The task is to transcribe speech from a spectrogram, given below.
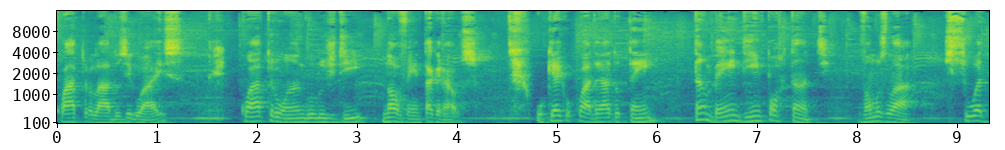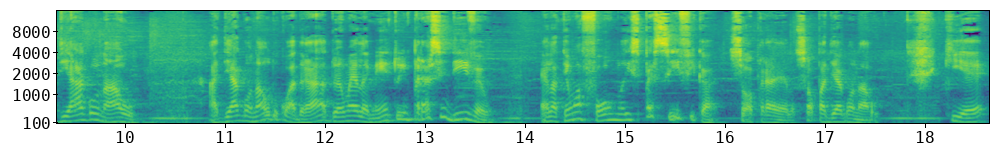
Quatro lados iguais, quatro ângulos de 90 graus. O que é que o quadrado tem também de importante? Vamos lá. Sua diagonal. A diagonal do quadrado é um elemento imprescindível ela tem uma fórmula específica só para ela, só para diagonal, que é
